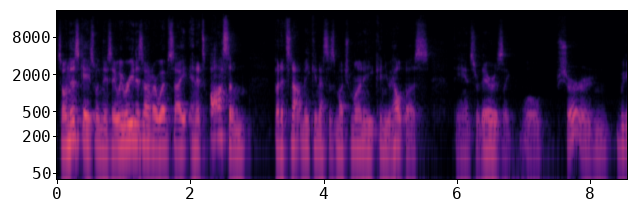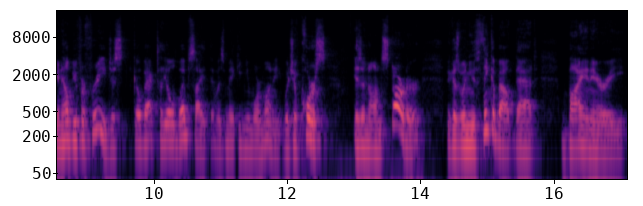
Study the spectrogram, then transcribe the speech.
So in this case, when they say we redesigned our website and it's awesome, but it's not making us as much money, can you help us? The answer there is like, well, sure, and we can help you for free. Just go back to the old website that was making you more money, which of course is a non starter because when you think about that binary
